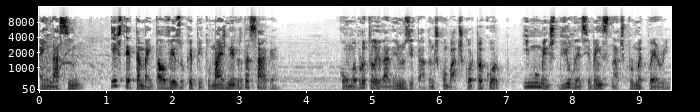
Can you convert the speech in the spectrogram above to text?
Ainda assim, este é também talvez o capítulo mais negro da saga. Com uma brutalidade inusitada nos combates corpo a corpo e momentos de violência bem encenados por McQuarrie,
